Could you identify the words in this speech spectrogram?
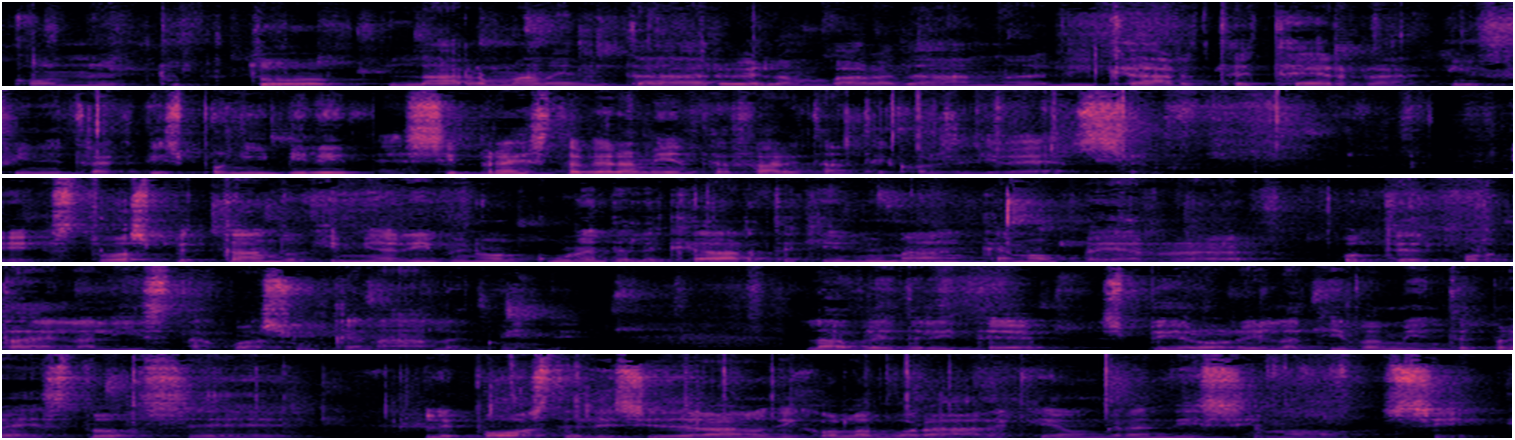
con tutto l'armamentario e l'ambaradan di carte terra Infinitrack disponibili. Si presta veramente a fare tante cose diverse e sto aspettando che mi arrivino alcune delle carte che mi mancano per poter portare la lista qua sul canale quindi la vedrete spero relativamente presto se le poste decideranno di collaborare che è un grandissimo sì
